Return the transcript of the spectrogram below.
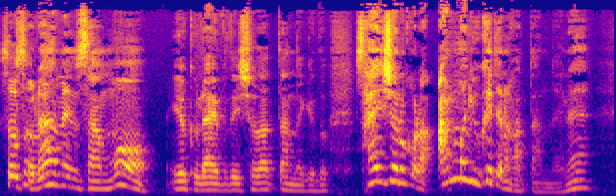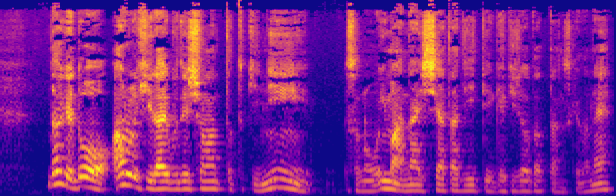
そうそう、ラーメンさんもよくライブで一緒だったんだけど、最初の頃はあんまり受けてなかったんだよね。だけど、ある日ライブで一緒になった時に、その、今はないシアター D っていう劇場だったんですけどね。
